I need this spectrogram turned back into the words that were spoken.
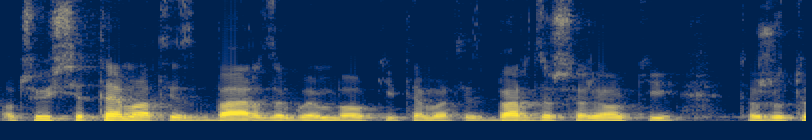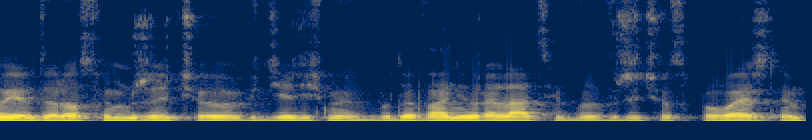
Oczywiście temat jest bardzo głęboki, temat jest bardzo szeroki. To rzutuje w dorosłym życiu. Widzieliśmy w budowaniu relacji, w życiu społecznym,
